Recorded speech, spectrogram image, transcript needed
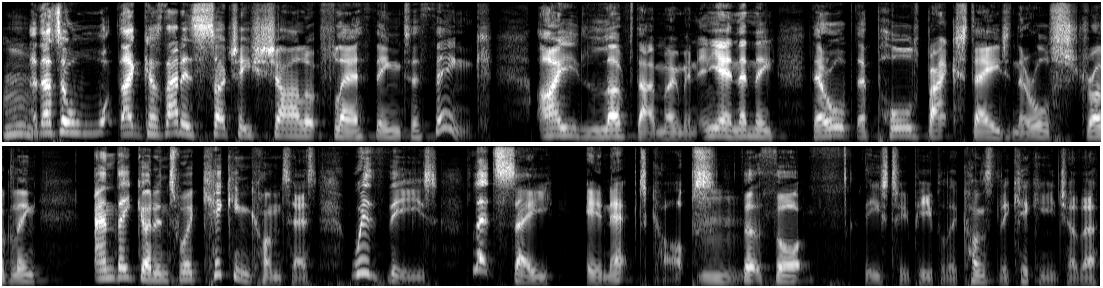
And That's a because like, 'cause that is such a Charlotte Flair thing to think. I loved that moment, and yeah, and then they they're all they're pulled backstage and they're all struggling, and they got into a kicking contest with these, let's say, inept cops mm. that thought these two people are constantly kicking each other.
